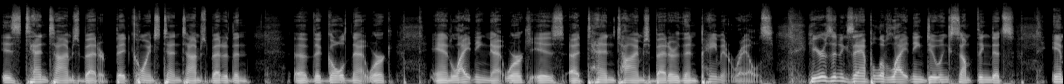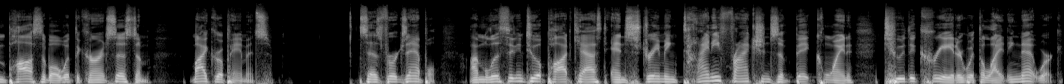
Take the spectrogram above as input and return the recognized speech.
is 10 times better. Bitcoin's 10 times better than uh, the gold network, and Lightning Network is uh, 10 times better than payment rails. Here's an example of Lightning doing something that's impossible with the current system micropayments says, for example, I'm listening to a podcast and streaming tiny fractions of Bitcoin to the creator with the Lightning Network.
